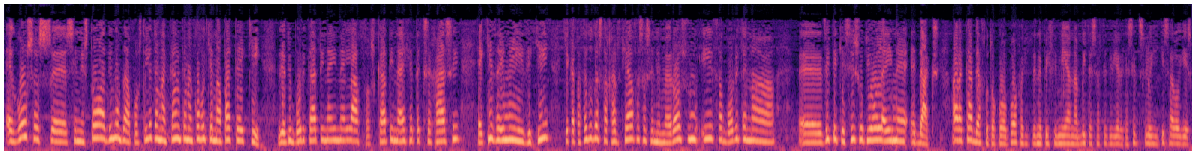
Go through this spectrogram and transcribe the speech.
εγώ σας ε, συνιστώ αντί να τα αποστείλετε να κάνετε ένα κόβο και να πάτε εκεί διότι μπορεί κάτι να είναι λάθος κάτι να έχετε ξεχάσει εκεί θα είναι οι ειδικοί και καταθέτοντας τα χαρτιά θα σας ενημερώσουν ή θα μπορείτε να ε, δείτε κι εσείς ότι όλα είναι εντάξει. Άρα κάντε αυτό το κόπο, αφού έχετε την επιθυμία να μπείτε σε αυτή τη διαδικασία της λογικής αγωγής.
